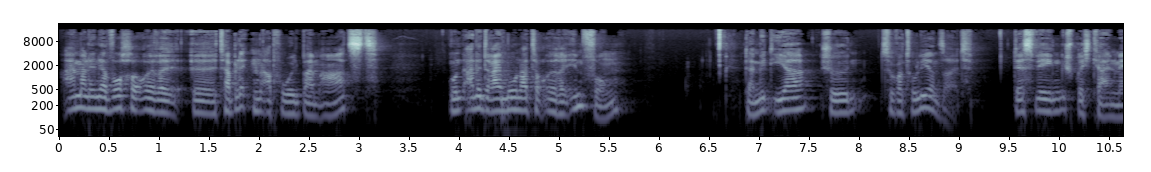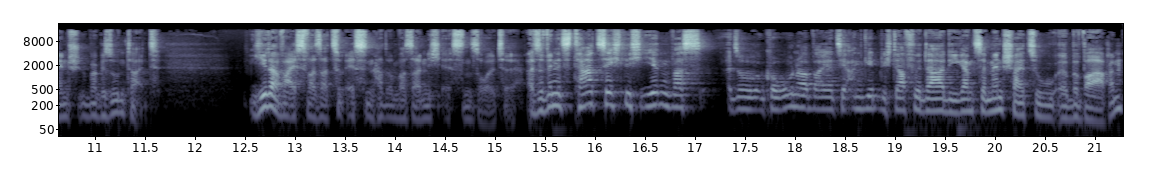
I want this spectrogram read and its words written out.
einmal in der Woche eure äh, Tabletten abholt beim Arzt und alle drei Monate eure Impfung, damit ihr schön zu kontrollieren seid. Deswegen spricht kein Mensch über Gesundheit jeder weiß, was er zu essen hat und was er nicht essen sollte. Also wenn jetzt tatsächlich irgendwas, also Corona war jetzt ja angeblich dafür da, die ganze Menschheit zu äh, bewahren,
